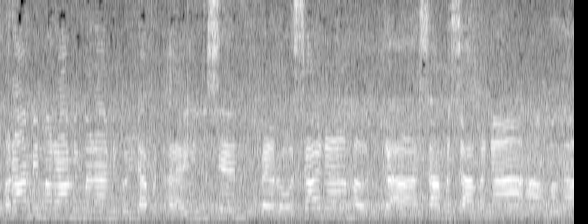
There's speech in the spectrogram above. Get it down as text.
maraming maraming maraming pang dapat ayusin, pero sana magkasama-sama na ang mga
